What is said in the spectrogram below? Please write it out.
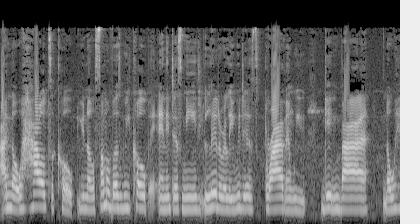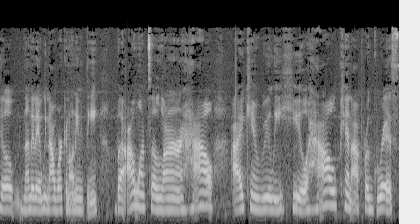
I know how to cope. You know, some of us we cope and it just means literally we just thrive and we getting by, no help, none of that. We're not working on anything. But I want to learn how I can really heal. How can I progress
